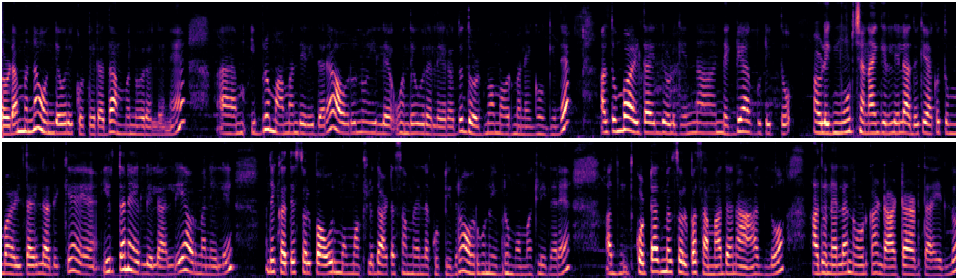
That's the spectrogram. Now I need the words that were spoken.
ದೊಡ್ಡಮ್ಮನ ಒಂದೇ ಊರಿಗೆ ಕೊಟ್ಟಿರೋದು ಅಮ್ಮನೂರಲ್ಲೇ ಇಬ್ಬರು ಮಾಮಂದಿರಿದ್ದಾರೆ ಅವರೂ ಇಲ್ಲೇ ಒಂದೇ ಊರಲ್ಲೇ ಇರೋದು ದೊಡ್ಡ ಮಾಮ ಅವ್ರ ಮನೆಗೆ ಹೋಗಿದ್ದೆ. ಅಲ್ಲಿ ತುಂಬ ಅಳ್ತಾ ಇದ್ದಳು ಇವಳಿಗೆ ಇನ್ನು ನೆಗಡಿ ಆಗಿಬಿಟ್ಟಿತ್ತು. ಅವಳಿಗೆ ಮೂಡ್ ಚೆನ್ನಾಗಿರಲಿಲ್ಲ, ಅದಕ್ಕೆ ಯಾಕೋ ತುಂಬ ಅಳ್ತಾ ಇಲ್ಲ, ಅದಕ್ಕೆ ಇರ್ತಾನೆ ಇರಲಿಲ್ಲ ಅಲ್ಲಿ ಅವ್ರ ಮನೇಲಿ ಅದೇ ಕತೆ ಸ್ವಲ್ಪ ಅವ್ರ ಮೊಮ್ಮಕ್ಳದ್ದು ಆಟ ಸಾಮಾನೆಲ್ಲ ಕೊಟ್ಟಿದ್ರು, ಅವ್ರಿಗೂ ಇಬ್ಬರು ಮೊಮ್ಮಕ್ಕಳಿದ್ದಾರೆ ಅದು ಕೊಟ್ಟಾದ್ಮೇಲೆ ಸ್ವಲ್ಪ ಸಮಾಧಾನ ಆದಳು ಅದನ್ನೆಲ್ಲ ನೋಡ್ಕೊಂಡು ಆಟ ಆಡ್ತಾ ಇದ್ಲು.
